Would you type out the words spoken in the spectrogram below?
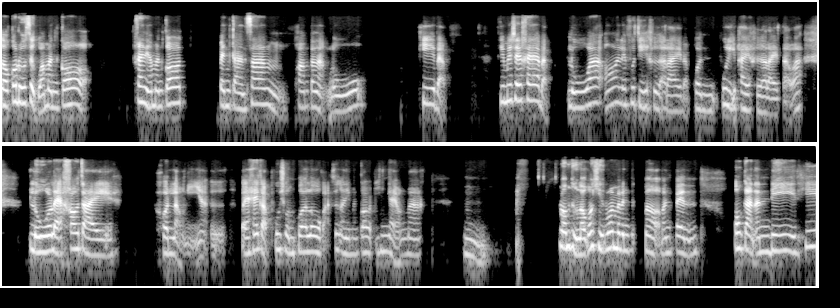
เราก็รู้สึกว่ามันก็แค่นี้มันก็ เป็นการสร้างความตระหนักรู้ที่แบบที่ไม่ใช่แค่แบบรู้ว่าอ๋อเรฟูจีคืออะไร แบบคนผู้ลี้ภัยคืออะไร แต่ว่า รู้และเข้าใจคนเหล่านี้อะเออ ไปให้กับผู้ชมทั่วโลกอะซึ่งอันนี้มันก็แบบยิ่งใหญ่มากๆอืม รวมถึงเราก็คิดว่ามันเป็นเออมันเป็นโอกาสอันดีที่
